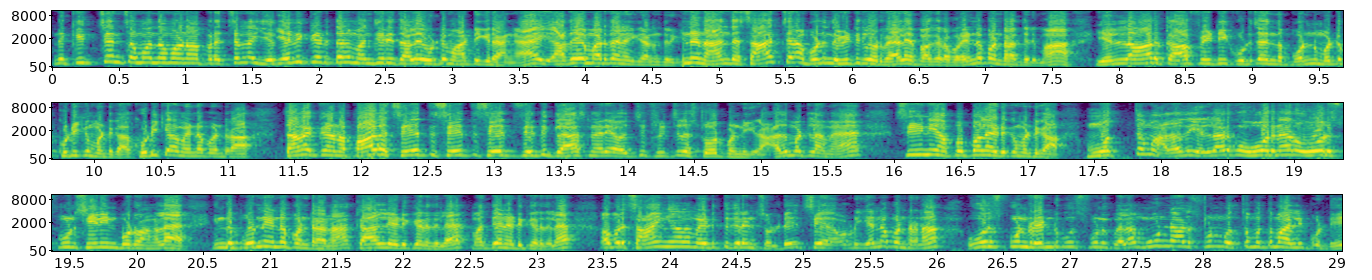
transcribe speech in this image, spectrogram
இந்த கிச்சன் சம்பந்தமான பிரச்சனை எதுக்கு எடுத்தாலும் மஞ்சரி தலையை விட்டு மாட்டிக்கிறாங்க. அதே மாதிரி தான் எனக்கு நடந்திருக்கு. என்னன்னா இந்த சாச்சனா பொண்ணு இந்த வீட்டுக்கு ஒரு வேலையை பார்க்குற போற. என்ன பண்றா தெரியுமா? எல்லாரும் காஃபி டீ குடிச்சா இந்த பொண்ணு மட்டும் குடிக்க மாட்டேங்கா குடிக்காம என்ன பண்றா? தனக்கான பாலை சேர்த்து சேர்த்து சேர்த்து சேர்த்து கிளாஸ் நிறைய வச்சு ஃப்ரிட்ஜில் ஸ்டோர் பண்ணிக்கிறா. அது மட்டும் இல்லாமல் சீனி அப்பப்பெல்லாம் எடுக்க மாட்டேங்கா மொத்தமாக அதாவது எல்லாருக்கும் ஒவ்வொரு நேரம் ஒவ்வொரு ஸ்பூன் சீனின்னு போடுவாங்களே இந்த பொண்ணு என்ன பண்ணுறான்னா காலைல எடுக்கிறதுல மத்தியானம் எடுக்கிறதுல அப்புறம் சாயங்காலம் எடுத்துக்கிறேன்னு சொல்லிட்டு அப்படி என்ன பண்ணுறான்னா ஒரு ஸ்பூன் ரெண்டு மூணு ஸ்பூனுக்கு மேல மூணு நாலு ஸ்பூன் மொத்த மொத்தமாக அள்ளி போட்டு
